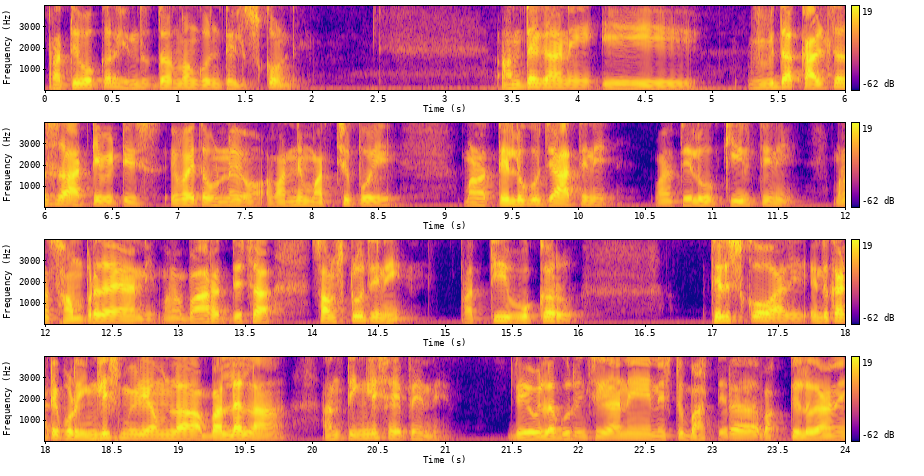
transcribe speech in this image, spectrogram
ప్రతి ఒక్కరు హిందూ ధర్మం గురించి తెలుసుకోండి. అంతేగాని ఈ వివిధ కల్చర్స్ యాక్టివిటీస్ ఏవైతే ఉన్నాయో అవన్నీ మర్చిపోయి మన తెలుగు జాతిని మన తెలుగు కీర్తిని మన సంప్రదాయాన్ని మన భారతదేశ సంస్కృతిని ప్రతి ఒక్కరు తెలుసుకోవాలి. ఎందుకంటే ఇప్పుడు ఇంగ్లీష్ మీడియంలో బల్లల్లా అంత ఇంగ్లీష్ అయిపోయింది. దేవుళ్ళ గురించి కానీ నెక్స్ట్ భక్తి భక్తులు కానీ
